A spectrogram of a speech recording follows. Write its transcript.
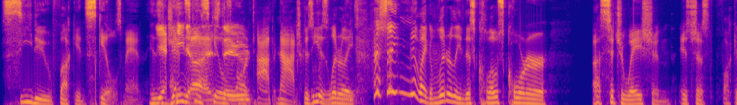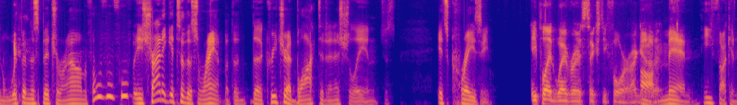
Sea-Doo fucking skills man his Yeah, he does, skills dude. are top notch because he is literally like literally this close quarter uh, situation is just fucking whipping this bitch around and he's trying to get to this ramp but the the creature had blocked it initially and just it's crazy He played Wave Race 64. I got oh it. man he fucking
